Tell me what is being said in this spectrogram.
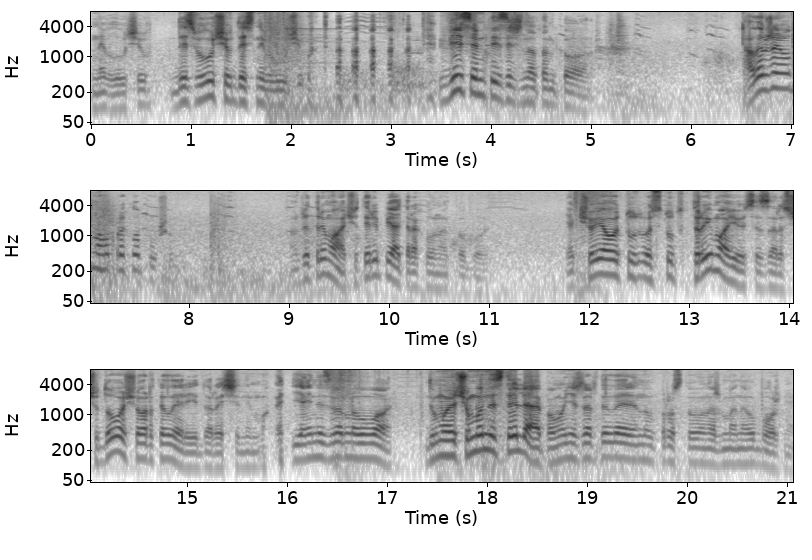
не влучив. Десь влучив, десь не влучив. 8 тисяч натанковано. Але вже одного приклопушив. Вже тримаю, 4-5 рахунок по бою. Якщо я отут, ось тут втримаюся зараз, чудово, що артилерії, до речі, немає. Я й не звернув уваги. Думаю, чому не стріляю? По мені ж артилерія, ну просто вона ж мене обожнює.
